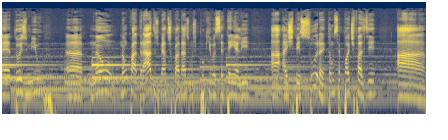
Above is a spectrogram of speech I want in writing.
é, 2 mil uh, não, não quadrados, metros quadrados, porque você tem ali a, a espessura, então você pode fazer a,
